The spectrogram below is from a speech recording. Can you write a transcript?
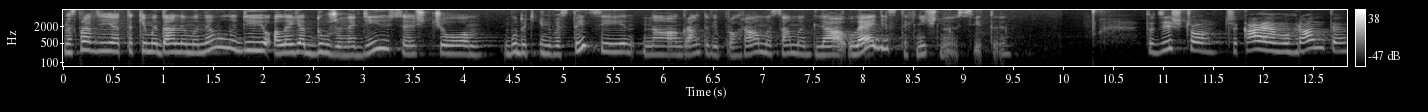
Насправді я такими даними не володію, але я дуже надіюся, що будуть інвестиції на грантові програми саме для леді з технічною освітою. Тоді що, чекаємо гранти,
